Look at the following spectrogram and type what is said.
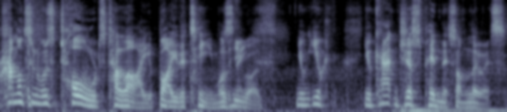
Hamilton was told to lie by the team, wasn't he? he was. You, you, you can't just pin this on Lewis.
